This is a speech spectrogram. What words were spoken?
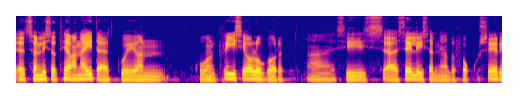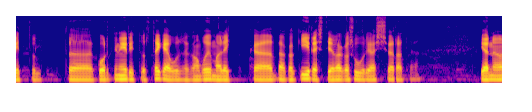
et see on lihtsalt hea näide, et kui on, kui on kriisiolukord, siis sellisel nii-öelda fokusseeritult, koordineeritud tegevusega on võimalik väga kiiresti ja väga suuri asju ära teha ja no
